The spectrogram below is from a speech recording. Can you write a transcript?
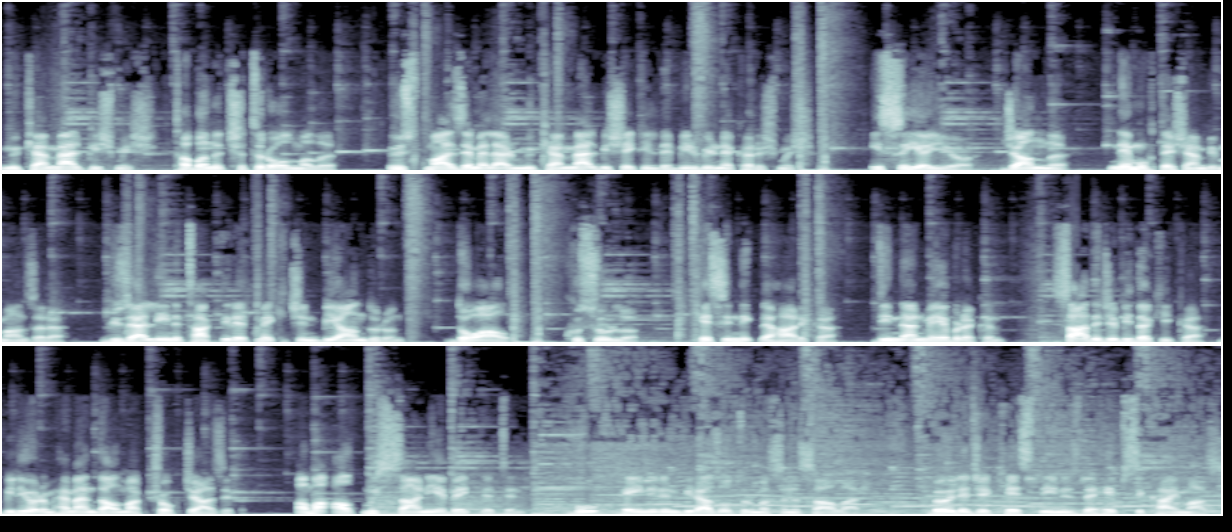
mükemmel pişmiş, tabanı çıtır olmalı. Üst malzemeler mükemmel bir şekilde birbirine karışmış. Isı yayıyor, canlı. Ne muhteşem bir manzara. Güzelliğini takdir etmek için bir an durun. Doğal, kusurlu. Kesinlikle harika. Dinlenmeye bırakın. Sadece bir dakika. Biliyorum hemen dalmak çok cazip. Ama 60 saniye bekletin. Bu, peynirin biraz oturmasını sağlar. Böylece kestiğinizde hepsi kaymaz.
